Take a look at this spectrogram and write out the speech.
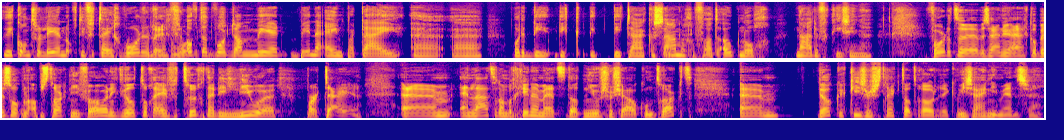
die controlerende of die vertegenwoordigende, of dat wordt dan meer binnen één partij, uh, uh, worden die, die, die, die taken samengevat, okay. ook nog na de verkiezingen. Voordat we, we zijn nu eigenlijk al best wel op een abstract niveau en ik wil toch even terug naar die nieuwe partijen. Um, en laten we dan beginnen met dat nieuw sociaal contract. Um, welke kiezers trekt dat, Roderick? Wie zijn die mensen?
